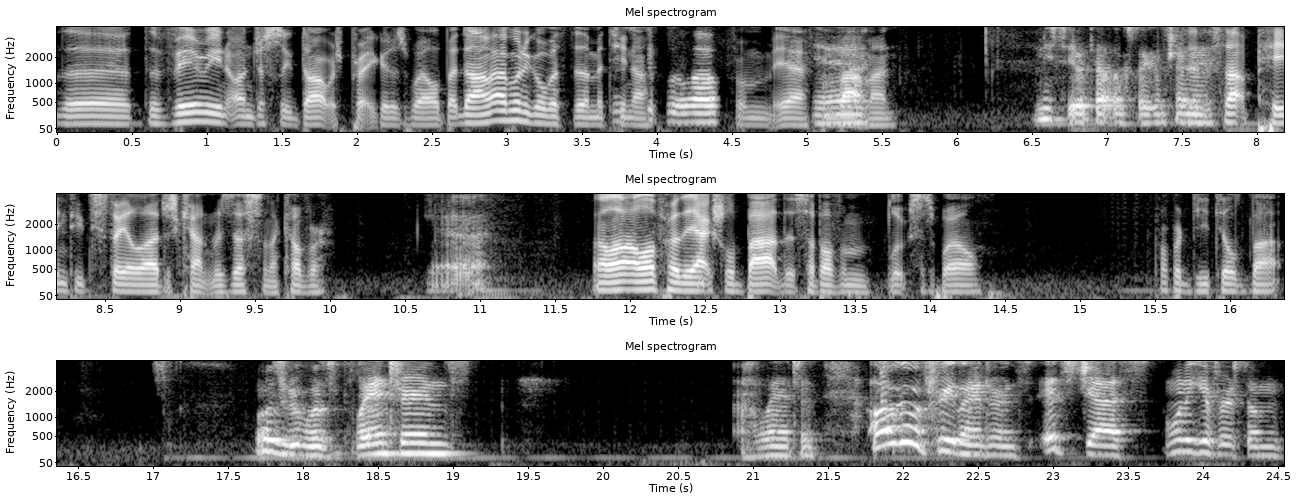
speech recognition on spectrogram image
The the variant on Justly Dark was pretty good as well, but no, I'm going to go with the Mattina from yeah from yeah. Batman. Let me see what that looks like. I'm it's, trying. It's to... that painted style I just can't resist on a cover. Yeah. And I, love how the actual bat that's above him looks as well. Proper detailed bat. What was was lanterns, Lantern. I'll go with Green Lanterns. It's Jess. I want to give her some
